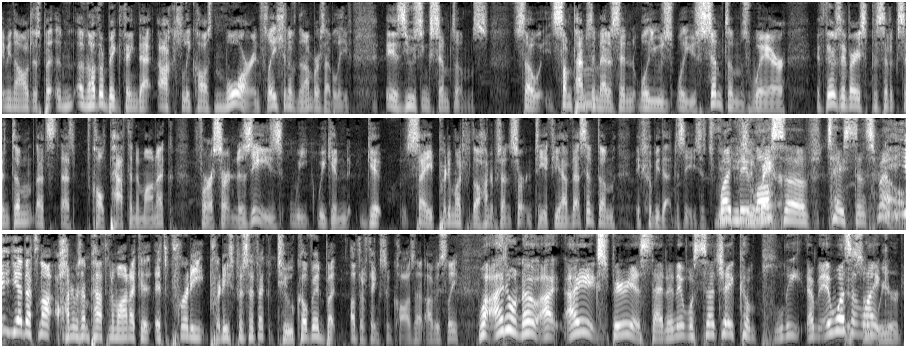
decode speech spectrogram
immunologist, but another big thing that actually caused more inflation of the numbers, I believe, is using symptoms. So sometimes Hmm. in medicine, we'll use we'll use symptoms where if there's a very specific symptom that's that's called pathognomonic for a certain disease, we we can get say pretty much with 100 percent certainty if you have that symptom, it could be that disease. It's Like the loss rare. of taste and smell. Yeah, yeah, that's not 100% pathognomonic. It's pretty pretty specific to COVID, but other things could cause that, obviously. Well, I don't know. I, I experienced that, and it was such a complete. I mean, it wasn't It's so like weird.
